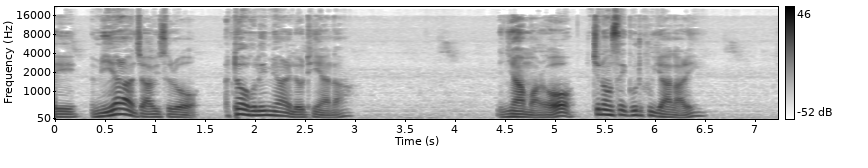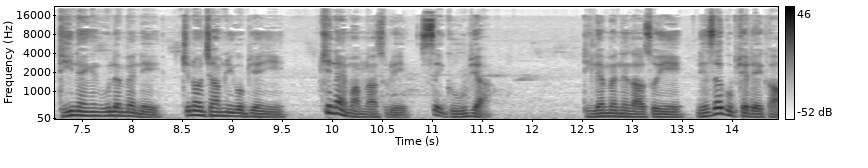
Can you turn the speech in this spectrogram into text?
လေးအမြင်ရတာကြာပြီဆိုတော့အတော်ကလေးများတယ်လို့ထင်ရလား။ညမှာတော့ကျွန်တော်စိတ်ကူးတစ်ခုရလာတယ်။ ဒီနိုင်ငံကူးလက်မှတ်နဲ့ကျွန်တော်ဂျာမနီကိုပြန်ရင်ဖြစ်နိုင်မှာမလားဆိုတဲ့စိတ်ကူးဗျ။ဒီလက်မှတ်နဲ့သာဆိုရင်နေဆက်ကိုဖြတ်တဲ့အခါ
